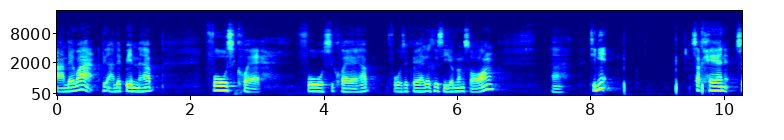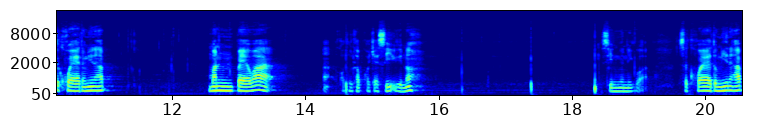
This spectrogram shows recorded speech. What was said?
อ่านได้ว่าหรืออ่านได้เป็นนะครับ four square four square ครับ four square ก็คือ4กำลัง2อ่าทีนี้ square เนี่ย square ตรงนี้นะครับ มันแปลว่าอขอโทษครับขอใช้สีอื่นเนาะสีเงินดีกว่า square ตรงนี้นะครับ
